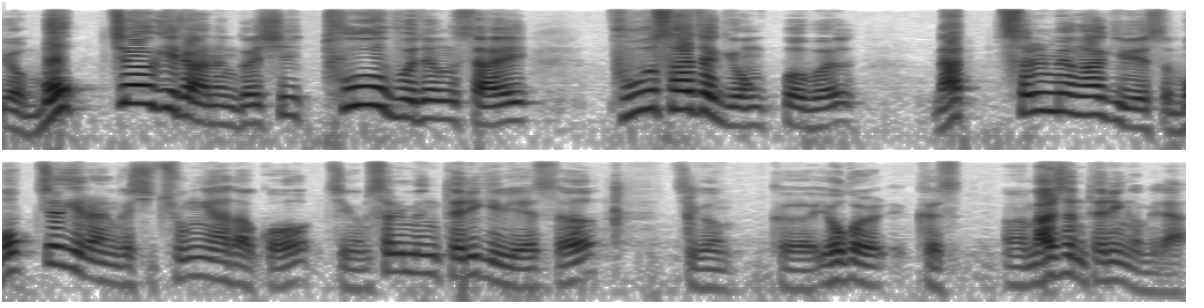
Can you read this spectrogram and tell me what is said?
요 목적이라는 것이 to 부정사의 부사적 용법을 낫, 설명하기 위해서 목적이라는 것이 중요하다고 지금 설명드리기 위해서 지금 그 요걸 그 어, 말씀드린 겁니다.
